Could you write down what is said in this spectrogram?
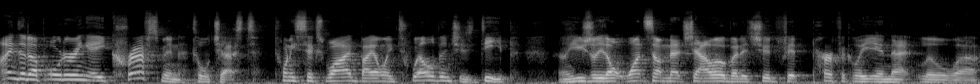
I ended up ordering a Craftsman tool chest, 26 wide by only 12 inches deep. I usually don't want something that shallow, but it should fit perfectly in that little uh,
